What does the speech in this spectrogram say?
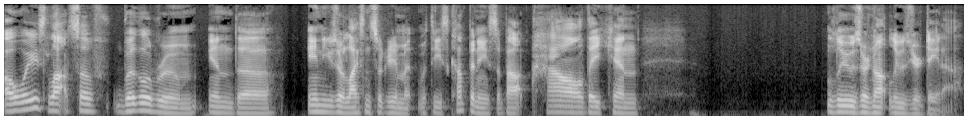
always lots of wiggle room in the end user license agreement with these companies about how they can lose or not lose your data.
